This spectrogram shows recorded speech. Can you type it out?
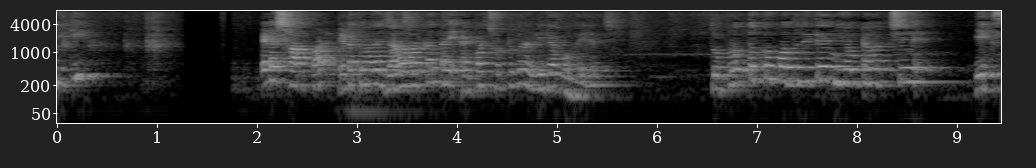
কি কি? এটা সাত পার্ট এটা তোমাদের জানা দরকার, তাই একবার ছোট্ট করে রিক্যাপ হয়ে যাচ্ছে। তো প্রত্যক্ষ পদ্ধতিতে নিয়মটা হচ্ছে X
